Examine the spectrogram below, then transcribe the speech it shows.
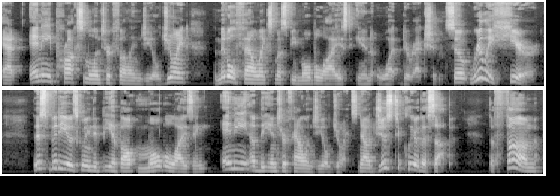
at any proximal interphalangeal joint, the middle phalanx must be mobilized in what direction? So really here, this video is going to be about mobilizing any of the interphalangeal joints. Now just to clear this up, the thumb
